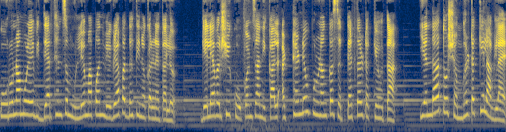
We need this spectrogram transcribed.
कोरोनामुळे विद्यार्थ्यांचं मूल्यमापन वेगळ्या पद्धतीनं करण्यात आलं. गेल्या वर्षी कोकणचा निकाल अठ्ठ्याण्णव पूर्णांक सत्याहत्तर टक्के होता. यंदा तो शंभर टक्के लागलाय.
